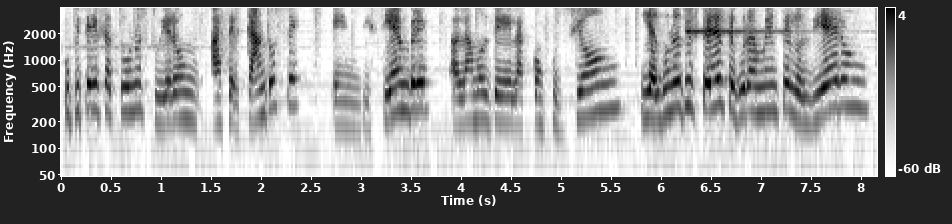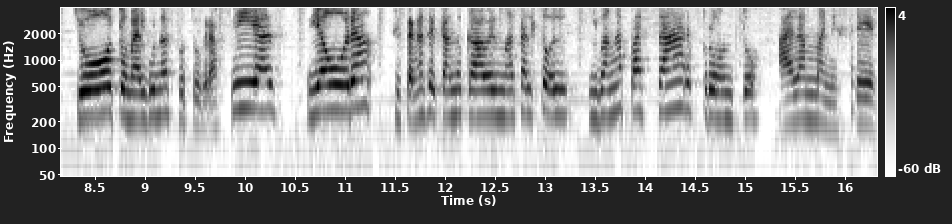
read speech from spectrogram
Júpiter y Saturno estuvieron acercándose en diciembre, hablamos de la conjunción y algunos de ustedes seguramente los vieron. Yo tomé algunas fotografías y ahora se están acercando cada vez más al sol y van a pasar pronto al amanecer.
